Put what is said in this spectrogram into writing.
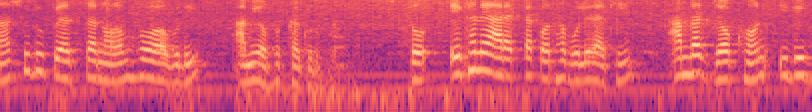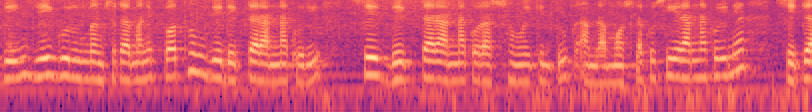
না, শুধু পেঁয়াজটা নরম হওয়া অবধি আমি অপেক্ষা করব। তো এখানে আর একটা কথা বলে রাখি আমরা যখন ঈদের দিন যেই গরুর মাংসটা মানে প্রথম যে ডেকটা রান্না করি, সেই ডেকটা রান্না করার সময় কিন্তু আমরা মশলা কষিয়ে রান্না করি না। সেটা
